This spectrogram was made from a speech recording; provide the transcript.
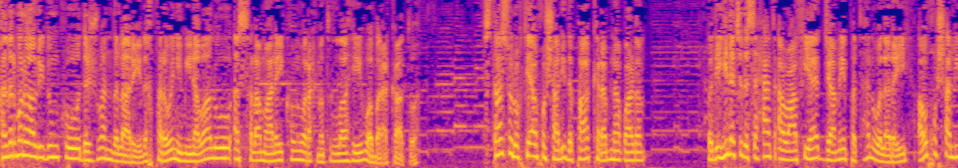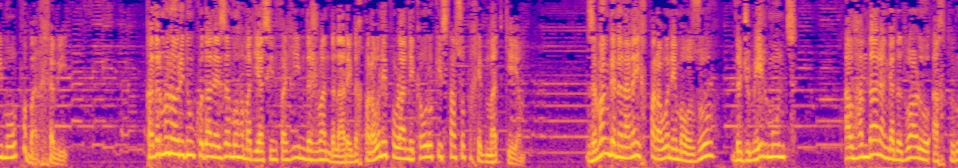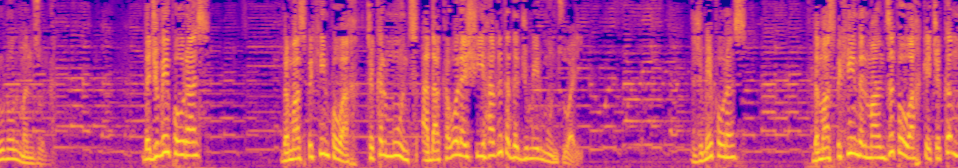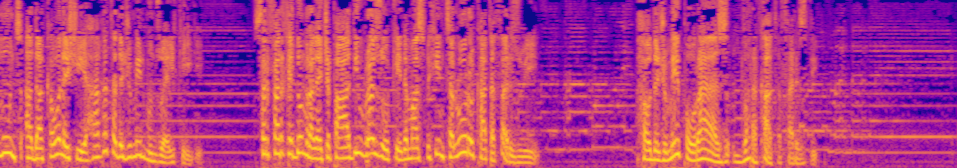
قدرمنو اوریدونکو د ژوند د لارې د خپرونې مینوالو السلام علیکم ورحمت الله وبرکاته ستاسو روغتیا او خوشحالي د پاک رب نه غواړم په دې هیله چې د صحت او عافیت جامې په تن ولرئ او خوشحالي مو په برخه وي قدرمن اوریدونکو دا دی زه محمد یاسین فهیم د ژوند د لارې د خپرونې په وړاندې کولو کې ستاسو په خدمت کې یم زموږ د نننۍ خپرونې موضوع د جمعې لمونځ او همدارنګه د دواړو اخترونو لمنځونه د جمعې په ورځ د ماسپښین په وخت چې کل مونځ ادا کولی شي هغه ته د جمعې لمونځ وایي د جمعې په ورځ د ماسپښین د لمانځه په وخت کې چې کوم مونځ ادا کولی شي هغه ته د جمعې لمونځ ویل کیږي سر فرق یې دومره دی چې په عادي ورځو کې د ماسپښین څلور رکاته فرض وي او د جمعې په ورځ دوه رکاته فرض دي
